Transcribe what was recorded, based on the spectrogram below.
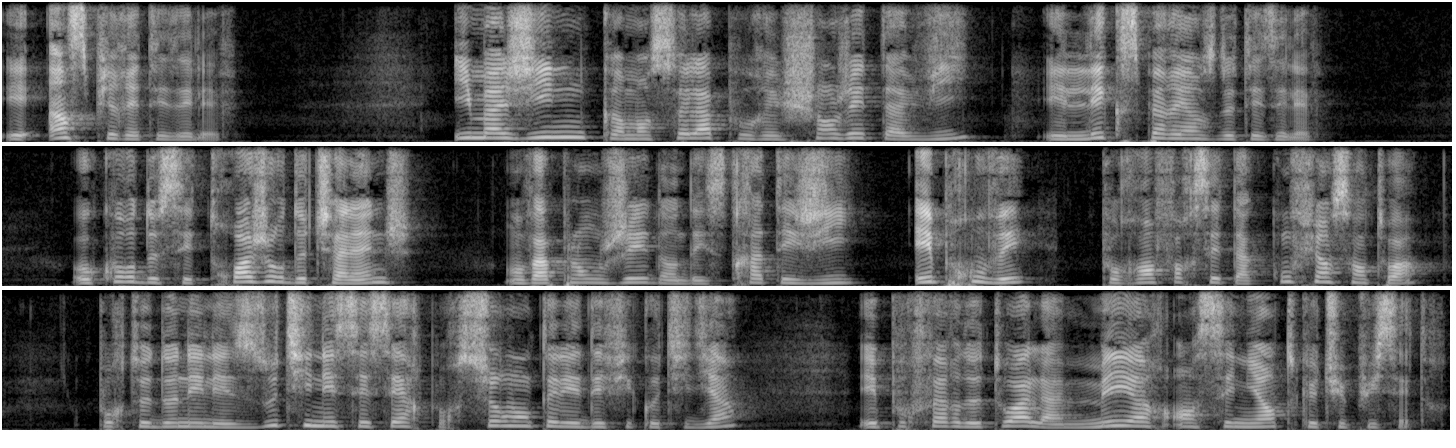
et inspirer tes élèves. Imagine comment cela pourrait changer ta vie et l'expérience de tes élèves. Au cours de ces trois jours de challenge, on va plonger dans des stratégies éprouver pour renforcer ta confiance en toi, pour te donner les outils nécessaires pour surmonter les défis quotidiens et pour faire de toi la meilleure enseignante que tu puisses être.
